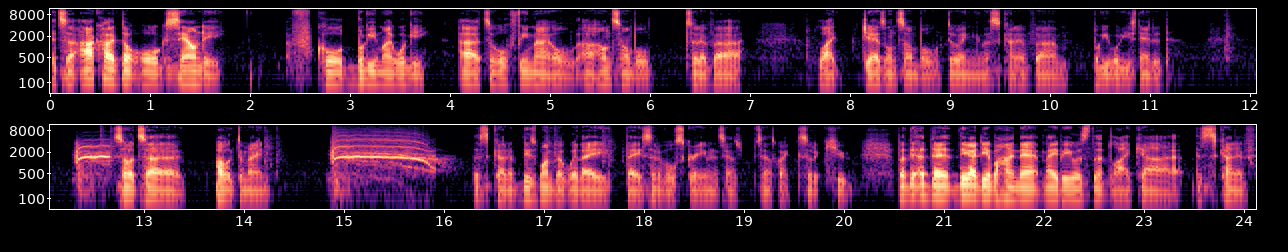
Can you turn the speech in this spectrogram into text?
it's an archive.org soundy called Boogie My Woogie. Uh, it's an all-female uh, ensemble, sort of uh, light jazz ensemble, doing this kind of um, boogie woogie standard. So it's a uh, public domain. This kind of there's one bit where they they sort of all scream and it sounds sounds quite sort of cute. But the the the idea behind that maybe was that like uh, this kind of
